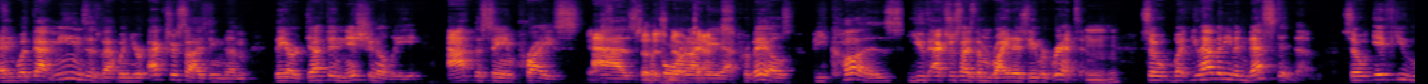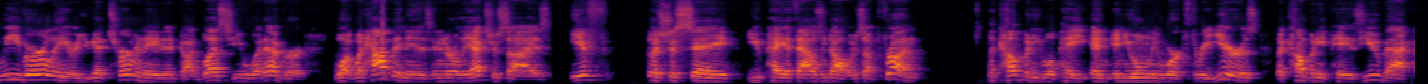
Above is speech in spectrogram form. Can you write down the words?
And what that means is that when you're exercising them, they are definitionally at the same price yes. as so the 409A no that prevails because you've exercised them right as they were granted. Mm-hmm. So, but you haven't even vested them. So if you leave early or you get terminated, God bless you, whatever, what would happen is in an early exercise, if let's just say you pay $1,000 up front, the company will pay, and, and you only work three years, the company pays you back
